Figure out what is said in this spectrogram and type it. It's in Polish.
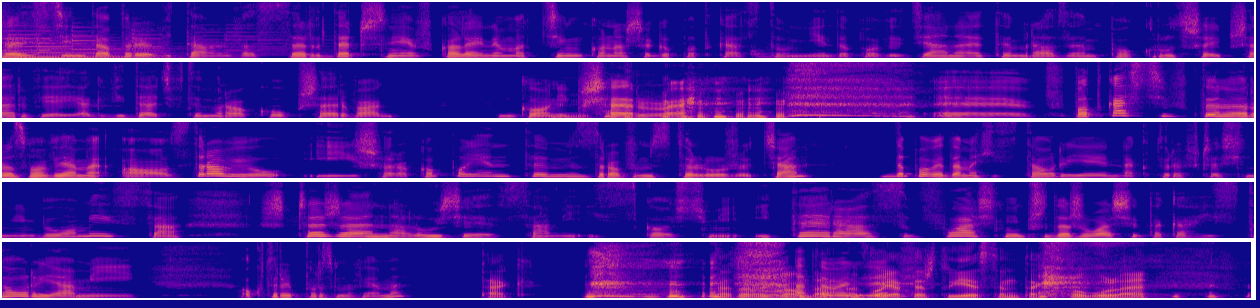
Cześć, dzień dobry, witamy Was serdecznie w kolejnym odcinku naszego podcastu Niedopowiedziane. Tym razem po krótszej przerwie. Jak widać w tym roku przerwa goni przerwę. E, w podcaście, w którym rozmawiamy o zdrowiu i szeroko pojętym zdrowym stylu życia. Dopowiadamy historie, na które wcześniej nie było miejsca. Szczerze, na luzie, sami i z gośćmi. I teraz właśnie przydarzyła się taka historia mi, o której porozmawiamy? Tak. Na to wygląda, to będzie... bo ja też tu jestem tak w ogóle,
